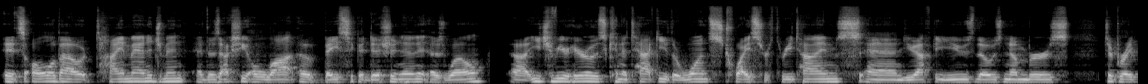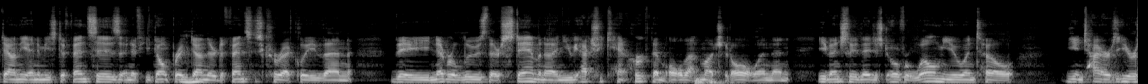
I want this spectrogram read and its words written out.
It's all about time management, and there's actually a lot of basic addition in it as well. Uh, each of your heroes can attack either once, twice, or three times, and you have to use those numbers to break down the enemy's defenses. And if you don't break mm-hmm. down their defenses correctly, then they never lose their stamina and you actually can't hurt them all that much at all. And then eventually they just overwhelm you until the entire your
